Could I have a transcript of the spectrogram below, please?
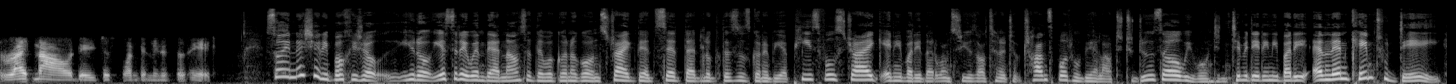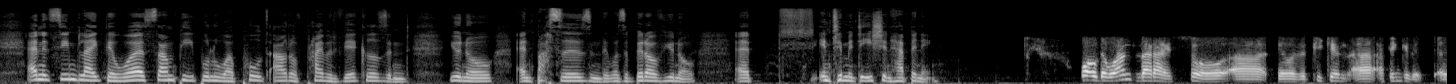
right now, they just want the minister's head. So initially, Pogiso, you know, yesterday when they announced that they were going to go on strike, they had said that, look, this is going to be a peaceful strike. Anybody that wants to use alternative transport will be allowed to do so. We won't intimidate anybody. And then came today, and it seemed like there were some people who were pulled out of private vehicles and, you know, and buses, and there was a bit of, you know, uh, intimidation happening. Well, the ones that I saw, uh, there was a pick and uh, I think it, uh,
